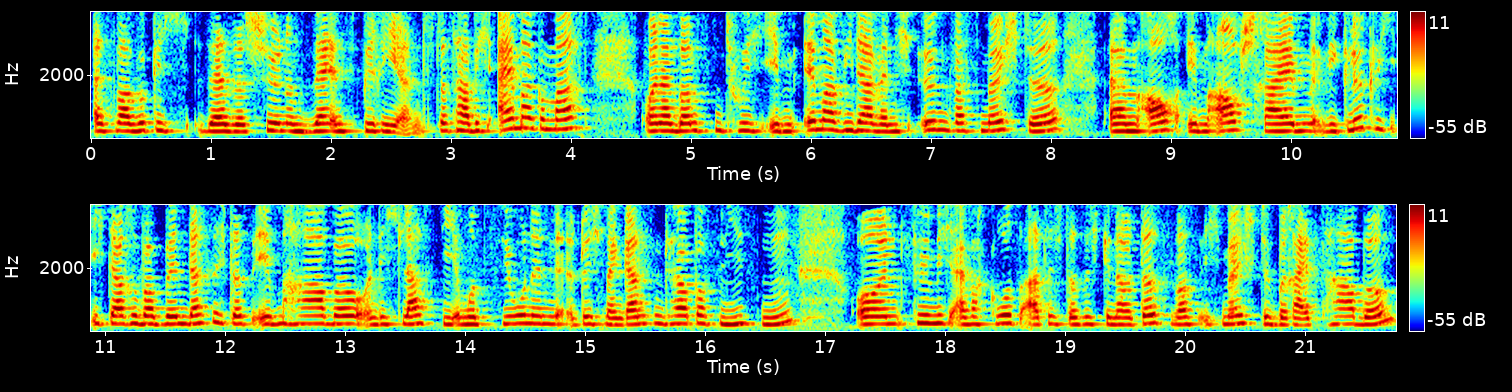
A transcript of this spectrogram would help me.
es war wirklich sehr, sehr schön und sehr inspirierend. Das habe ich einmal gemacht und ansonsten tue ich eben immer wieder, wenn ich irgendwas möchte, ähm, auch eben aufschreiben, wie glücklich ich darüber bin, dass ich das eben habe und ich lasse die Emotionen durch meinen ganzen Körper fließen und fühle mich einfach großartig, dass ich genau das, was ich möchte, bereits habe.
